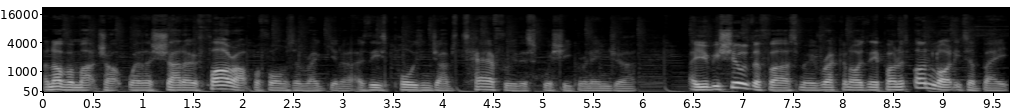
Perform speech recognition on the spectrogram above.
Another matchup where the Shadow far outperforms the regular as these poison jabs tear through the squishy Greninja. Ayubi shields the first move, recognizing the opponent's unlikely to bait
